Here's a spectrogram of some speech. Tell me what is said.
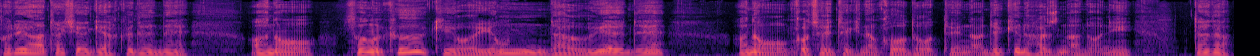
これは私は逆でね、あの、その空気を読んだ上で、あの、個性的な行動っていうのはできるはずなのに、ただ、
